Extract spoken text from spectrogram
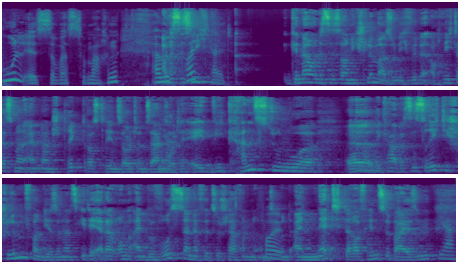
cool ist, sowas zu machen. Aber, Mhm. Aber es ist nicht, halt. Genau, und es ist auch nicht schlimm. Also und ich würde auch nicht, dass man einem dann Strick draus drehen sollte und sagen Ja. sollte, ey, wie kannst du nur, äh, Ricardo, das ist richtig schlimm von dir, sondern es geht ja eher darum, ein Bewusstsein dafür zu schaffen und, und ein Nett darauf hinzuweisen, Ja.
